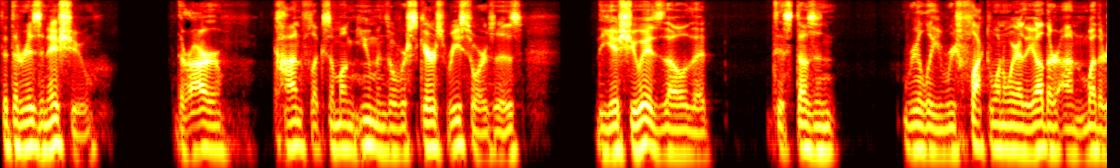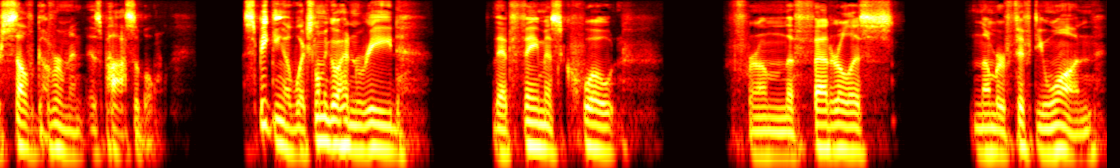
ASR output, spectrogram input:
that there is an issue there are conflicts among humans over scarce resources. The issue is, though, that this doesn't really reflect one way or the other on whether self government is possible. Speaking of which, let me go ahead and read that famous quote from the Federalist number 51.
